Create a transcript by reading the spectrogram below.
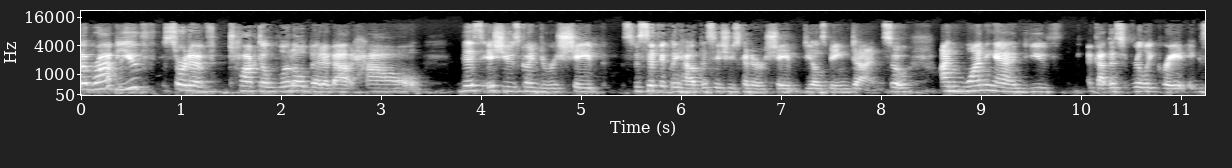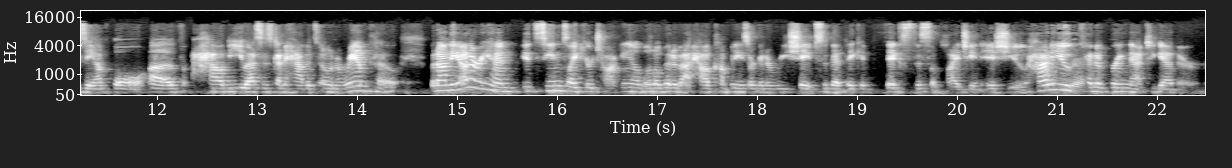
But Rob, you've sort of talked a little bit about how this issue is going to reshape specifically how this issue is going to reshape deals being done. So on one hand, you've got this really great example of how the US is going to have its own Aramco. But on the other hand, it seems like you're talking a little bit about how companies are going to reshape so that they can fix the supply chain issue. How do you yeah. kind of bring that together?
